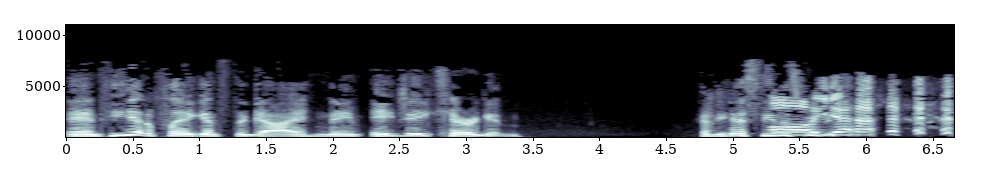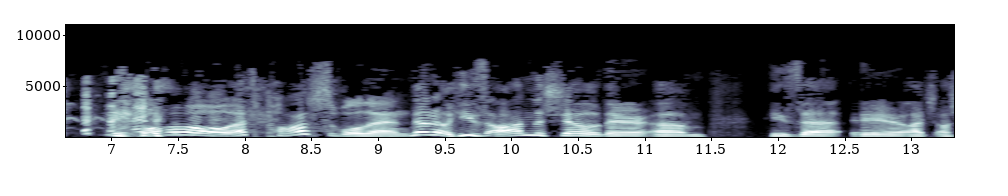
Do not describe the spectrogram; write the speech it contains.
and he had to play against the guy named AJ Kerrigan. Have you guys seen oh this? movie? yeah. Oh, that's possible then. No, no, he's on the show there. Um, he's uh here. I'll, I'll,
